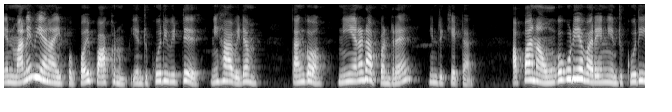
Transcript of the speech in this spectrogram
என் மனைவியை நான் இப்போ போய் பார்க்கணும் என்று கூறிவிட்டு நிஹாவிடம் தங்கம் நீ என்னடா பண்ணுற என்று கேட்டார். அப்பா நான் உங்கள் கூடயே வரேன் என்று கூறி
